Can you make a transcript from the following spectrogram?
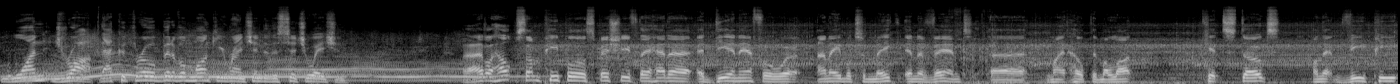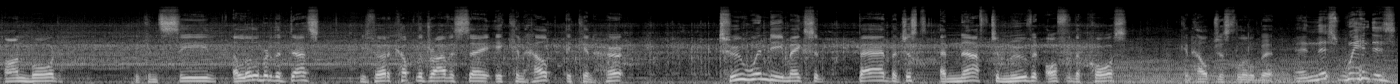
one drop. That could throw a bit of a monkey wrench into the situation. Uh, it'll help some people, especially if they had a, a DNF or were unable to make an event. Uh, might help them a lot. Kit Stokes on that VP onboard. You can see a little bit of the dust. You've heard a couple of drivers say it can help, it can hurt. Too windy makes it bad, but just enough to move it off of the course can help just a little bit. And this wind is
